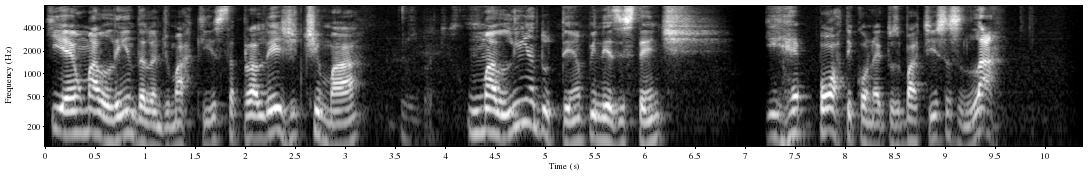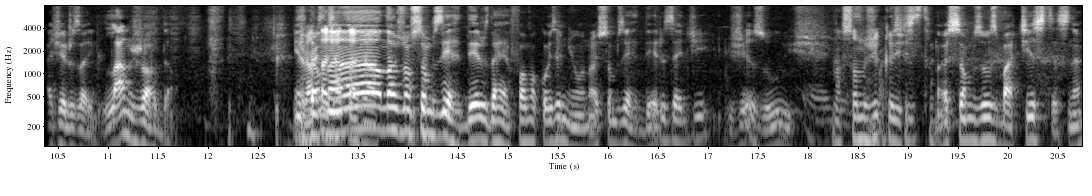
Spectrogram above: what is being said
que é uma lenda landmarquista para legitimar uma linha do tempo inexistente que reporta e conecta os batistas lá a Jerusalém, lá no Jordão. Então, não, nós não somos herdeiros da reforma coisa nenhuma. Nós somos herdeiros é de Jesus. Nós somos de. Cristo. Nós somos os batistas, né?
